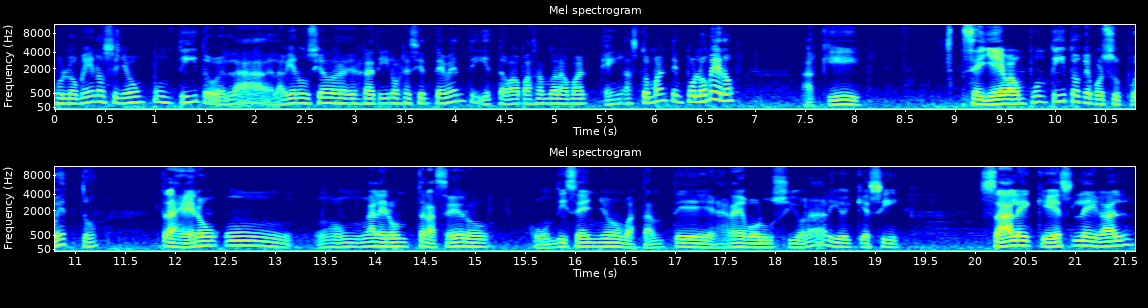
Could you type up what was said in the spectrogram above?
por lo menos se lleva un puntito, ¿verdad? Él había anunciado el retiro recientemente y estaba pasando la mal en Aston Martin, por lo menos. Aquí se lleva un puntito que por supuesto trajeron un, un alerón trasero con un diseño bastante revolucionario y que si sale que es legal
